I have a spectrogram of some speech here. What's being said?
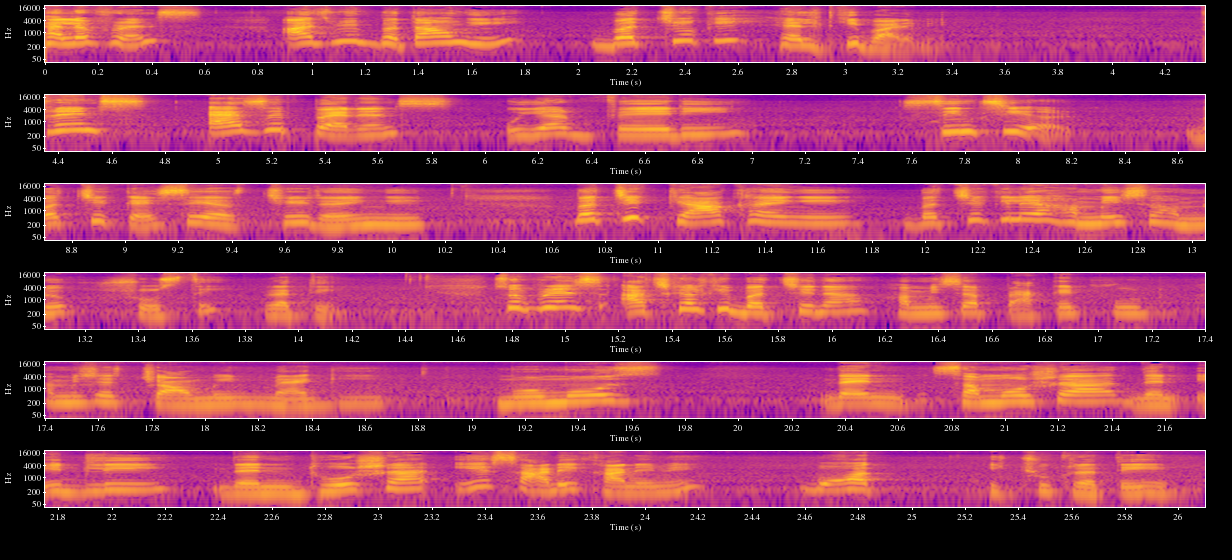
हेलो फ्रेंड्स आज मैं बताऊँगी बच्चों की हेल्थ के बारे में। Friends as a parents we are very sincere बच्चे कैसे अच्छे रहेंगे? बच्चे क्या खाएँगे? बच्चे के लिए हमेशा हम लोग सोचते रहते हैं। सो फ्रेंड्स आजकल के बच्चे ना हमेशा पैकेट फ़ूड हमेशा chowmein, Maggi, momos then samosa then idli then dosa, ये सारे खाने में बहुत इच्छुक रहते हैं।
